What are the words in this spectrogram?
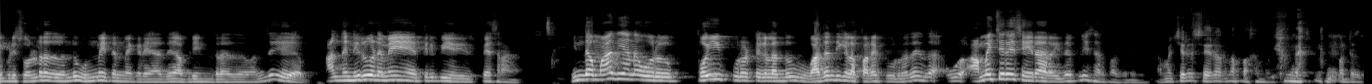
இப்படி சொல்றது வந்து உண்மைத்தன்மை கிடையாது அப்படின்றது வந்து அந்த நிறுவனமே திருப்பி பேசுறாங்க. இந்த மாதிரியான ஒரு பொய் புரட்டுகள் வந்து வதந்திகளை பரப்பி விடுறது இந்த ஒரு அமைச்சரே செய்யறாரு இது எப்படி சார் பாக்குறது அமைச்சரே செய்கிறாரு தான் பார்க்க முடியும். பண்றது?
